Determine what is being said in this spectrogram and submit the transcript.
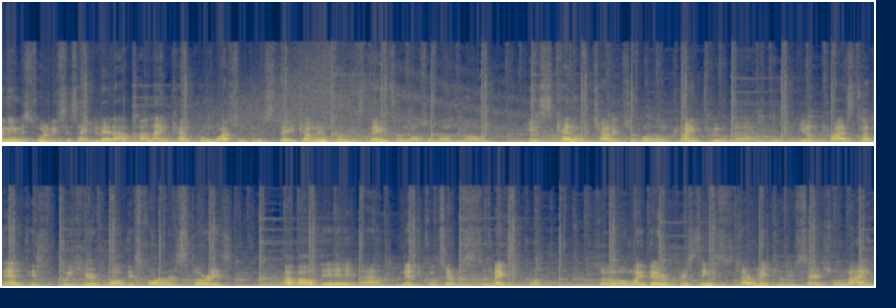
name is Ulises Aguilera and I come from Washington State. Coming from the States, and most of us know, is kind of challenging trying to, uh, you know, trust a dentist. We hear all these horror stories about the uh, medical services in Mexico. So my very first thing is to start making research online.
